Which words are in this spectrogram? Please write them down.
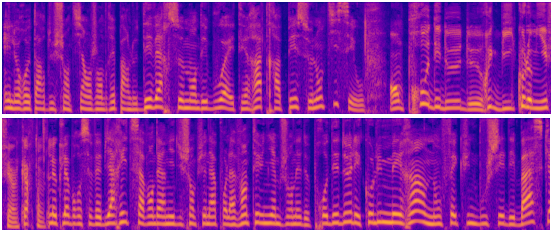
Et le retard du chantier engendré par le déversement des boues a été rattrapé selon Tisséo. En Pro D2 de rugby, Colomiers fait un carton. Le club recevait Biarritz avant-dernier du championnat pour la 21e journée de Pro D2. Les Columérains n'ont fait qu'une bouchée des Basques.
